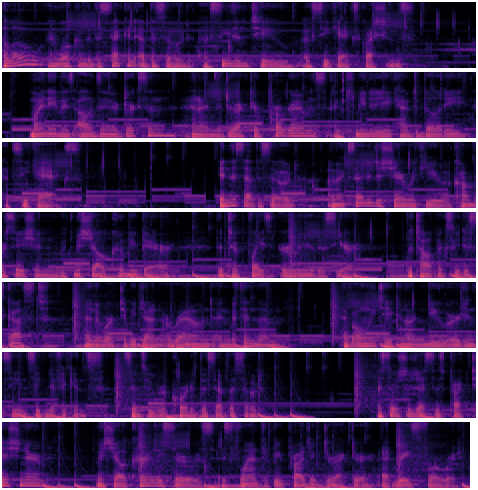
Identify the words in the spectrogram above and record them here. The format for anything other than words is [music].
Hello, and welcome to the second episode of Season 2 of CKX Questions. My name is Alexander Dirksen, and I'm the Director of Programs and Community Accountability at CKX. In this episode, I'm excited to share with you a conversation with Michelle Kumi Baer that took place earlier this year. The topics we discussed and the work to be done around and within them have only taken on new urgency and significance since we recorded this episode. A social justice practitioner Michelle currently serves as Philanthropy Project Director at Race Forward,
